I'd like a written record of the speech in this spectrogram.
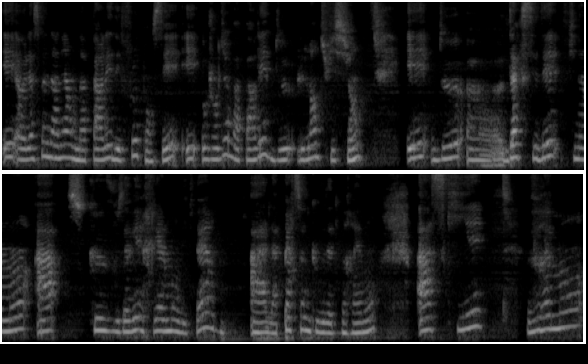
Et euh, la semaine dernière, on a parlé des flots de pensée et aujourd'hui, on va parler de l'intuition et de euh, d'accéder finalement à ce que vous avez réellement envie de faire, à la personne que vous êtes vraiment, à ce qui est vraiment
